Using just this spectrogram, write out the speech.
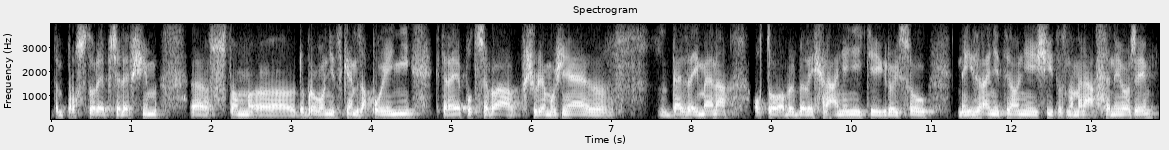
ten prostor je především v tom dobrovolnickém zapojení, které je potřeba všude možně Jde zejména o to, aby byli chráněni ti, kdo jsou nejzranitelnější, to znamená seniori,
